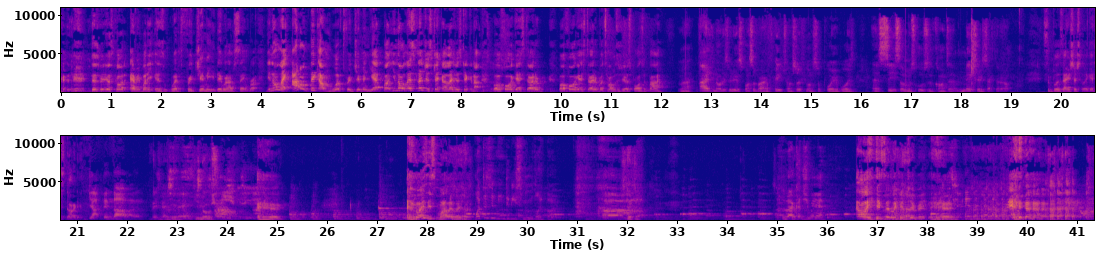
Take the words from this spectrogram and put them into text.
this video is called "Everybody Is Whipped for Jimin." You dig what I'm saying, bro? You know, like I don't think I'm whipped for Jimin yet, but you know, let's let's just check out. Let's just check it out. But before we get started, before we get started, but Tom's video is sponsored by. Man, I know this video is sponsored by our Patreon, so if you want to support your boys and see some exclusive content, make sure you check that out. Simple as that, just like get started. Yeah, then that, man. Yeah, you know. Why is he smiling like that? What does it mean to be smooth like butter? Uh, like a Jimmy. Oh, he said like a Jimin.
